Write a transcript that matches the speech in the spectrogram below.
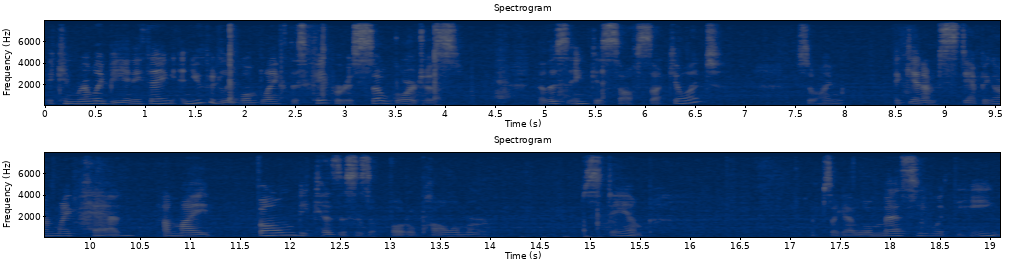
it can really be anything and you could leave one blank. This paper is so gorgeous. Now this ink is soft succulent. So I'm Again, I'm stamping on my pad, on my foam because this is a photopolymer stamp. Oops, I got a little messy with the ink,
